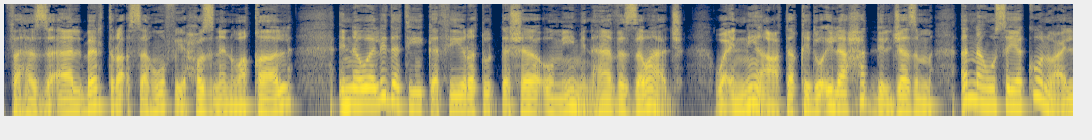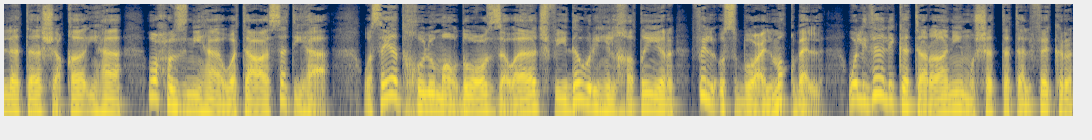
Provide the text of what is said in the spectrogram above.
فهز آلبرت رأسه في حزن وقال إن والدتي كثيرة التشاؤم من هذا الزواج وإني أعتقد إلى حد الجزم أنه سيكون علة شقائها وحزنها وتعاستها وسيدخل موضوع الزواج في دوره الخطير في الأسبوع المقبل ولذلك تراني مشتت الفكر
